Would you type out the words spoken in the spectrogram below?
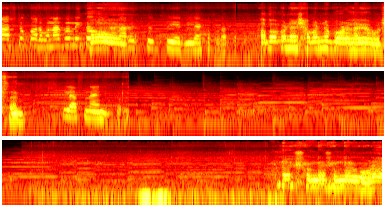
নষ্ট করব না তো শুয়ে লেখাপড়া করে আপা মানে সামান্য পড়ালেখা করছেন। ক্লাস নাইন সুন্দর সুন্দর ঘোড়া।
